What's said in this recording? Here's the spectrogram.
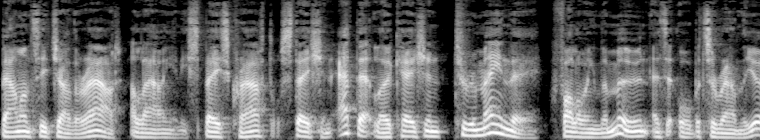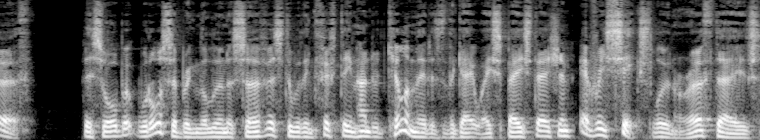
balance each other out, allowing any spacecraft or station at that location to remain there, following the Moon as it orbits around the Earth. This orbit would also bring the lunar surface to within 1500 kilometers of the Gateway space station every six lunar Earth days.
